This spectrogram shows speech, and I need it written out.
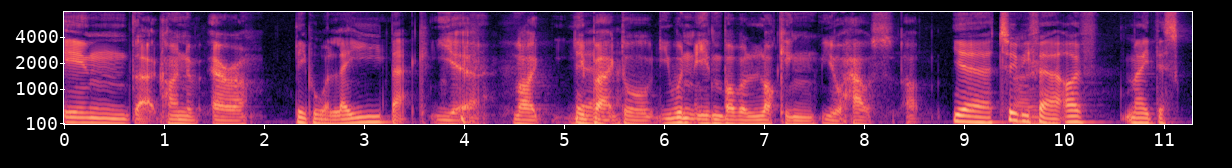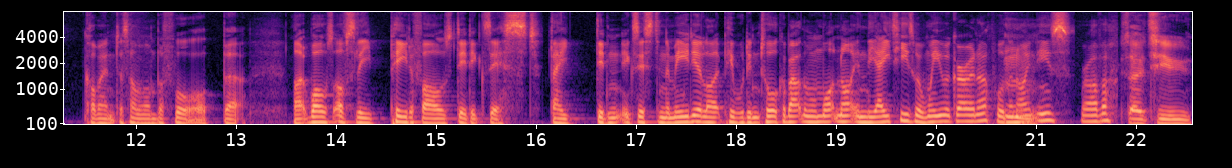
in that kind of era, People were laid back. yeah, like your Yeah. back door, you wouldn't even bother locking your house up. Yeah, to be fair, I've made this comment to someone before, but like, whilst obviously paedophiles did exist, they didn't exist in the media. Like, people didn't talk about them and whatnot in the 80s when we were growing up, or the hmm. 90s, rather. So to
